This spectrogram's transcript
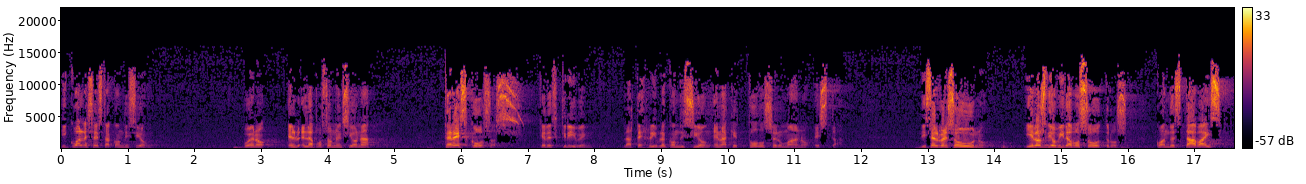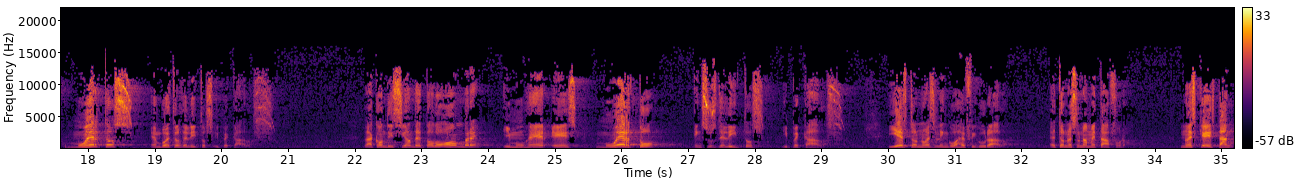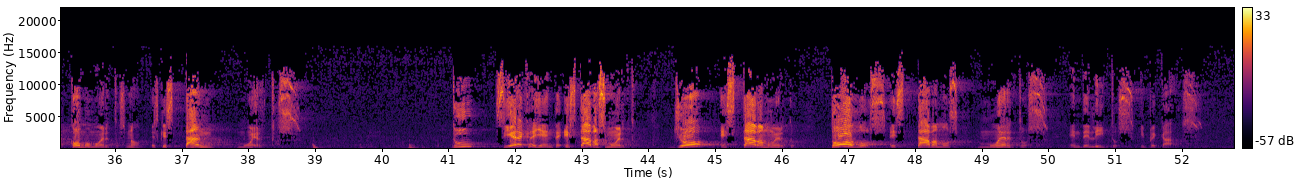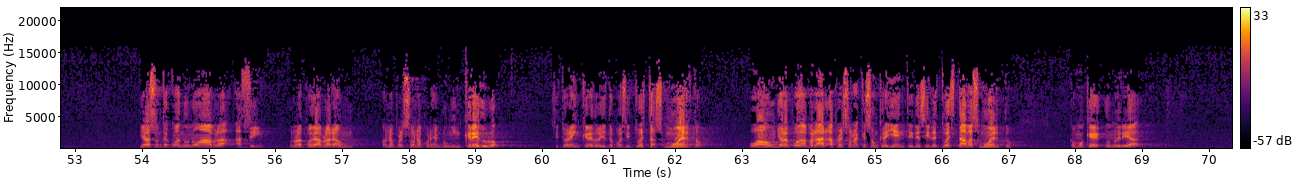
¿Y cuál es esta condición? Bueno, el, apóstol menciona tres cosas que describen la terrible condición en la que todo ser humano está. Dice el verso 1, y Él os dio vida a vosotros cuando estabais muertos en vuestros delitos y pecados. La condición de todo hombre y mujer es muerto en sus delitos y pecados. Y esto no es lenguaje figurado, esto no es una metáfora. No es que están como muertos, no, es que están muertos. Tú, si eres creyente, estabas muerto. Yo estaba muerto. Todos estábamos muertos en delitos y pecados. Y el asunto es cuando uno habla así, uno le puede hablar a, un, a una persona, por ejemplo, un incrédulo, si tú eres incrédulo, yo te puedo decir, tú estás muerto. O aún yo le puedo hablar a personas que son creyentes y decirle, tú estabas muerto. Como que uno diría,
